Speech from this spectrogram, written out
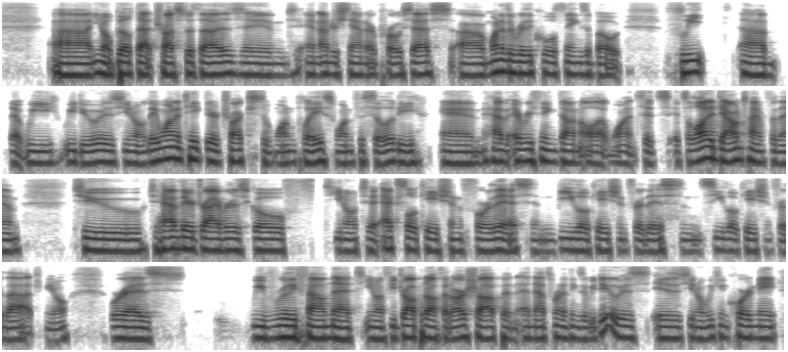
uh, you know, built that trust with us and, and understand our process. Um, one of the really cool things about fleet, uh, that we we do is you know they want to take their trucks to one place one facility and have everything done all at once it's it's a lot of downtime for them to to have their drivers go f- you know to x location for this and b location for this and c location for that you know whereas we've really found that you know if you drop it off at our shop and and that's one of the things that we do is is you know we can coordinate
